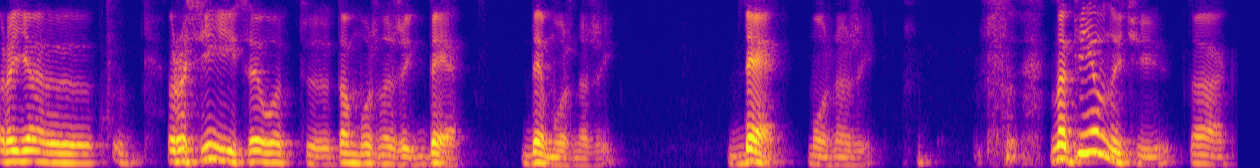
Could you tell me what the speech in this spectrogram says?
е, Росії, це от там можна жити. Де? Де можна жити? Де можна жити? На півночі так,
